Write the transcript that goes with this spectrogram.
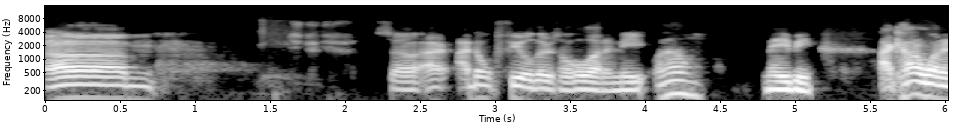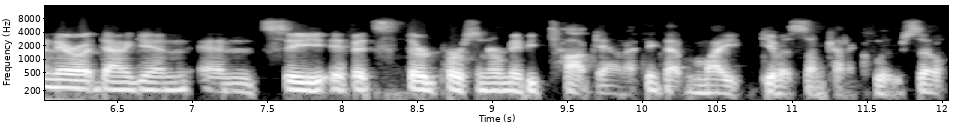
Um, so I, I don't feel there's a whole lot of need. Well, maybe. I kind of want to narrow it down again and see if it's third person or maybe top down. I think that might give us some kind of clue. So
